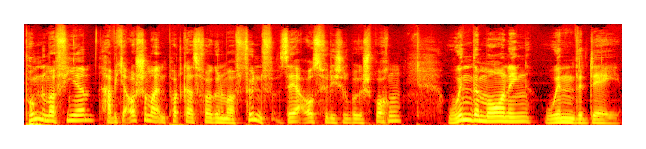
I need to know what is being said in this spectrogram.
Punkt Nummer vier habe ich auch schon mal in Podcast-Folge Nummer 5 sehr ausführlich darüber gesprochen. Win the morning, win the day.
